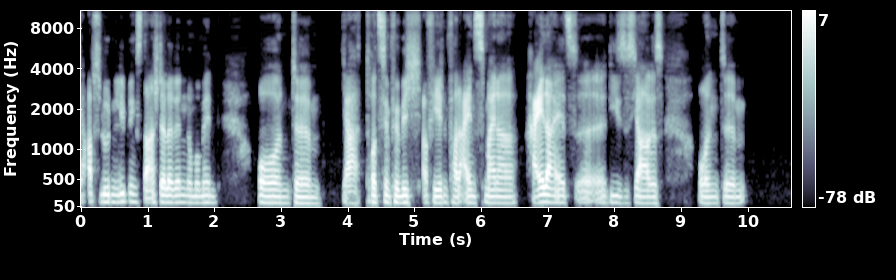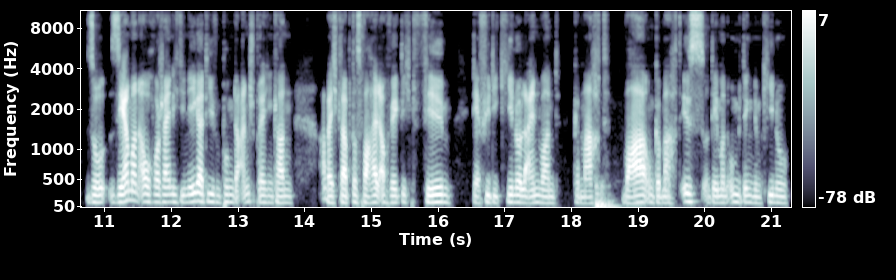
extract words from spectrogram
ja, absoluten Lieblingsdarstellerinnen im Moment. Und ähm, ja, trotzdem für mich auf jeden Fall eins meiner Highlights äh, dieses Jahres. Und ähm, so sehr man auch wahrscheinlich die negativen Punkte ansprechen kann, aber ich glaube, das war halt auch wirklich ein Film, der für die Kinoleinwand gemacht war und gemacht ist und den man unbedingt im Kino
